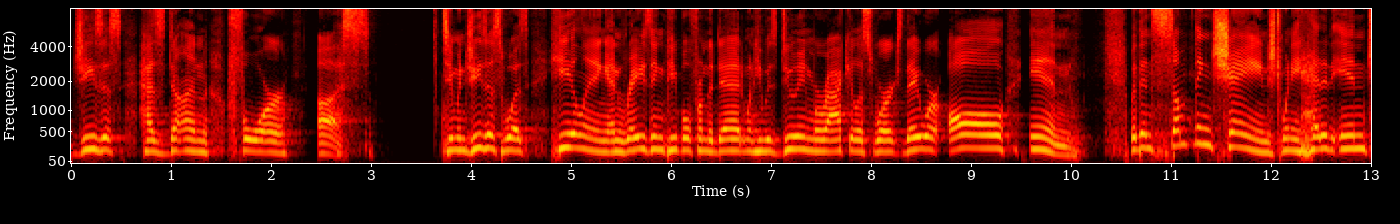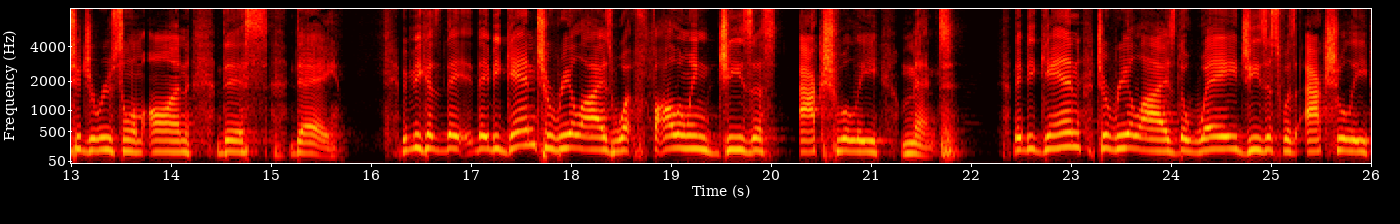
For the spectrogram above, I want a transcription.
Jesus has done for us. See, when Jesus was healing and raising people from the dead, when he was doing miraculous works, they were all in. But then something changed when he headed into Jerusalem on this day. Because they, they began to realize what following Jesus actually meant. They began to realize the way Jesus was actually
